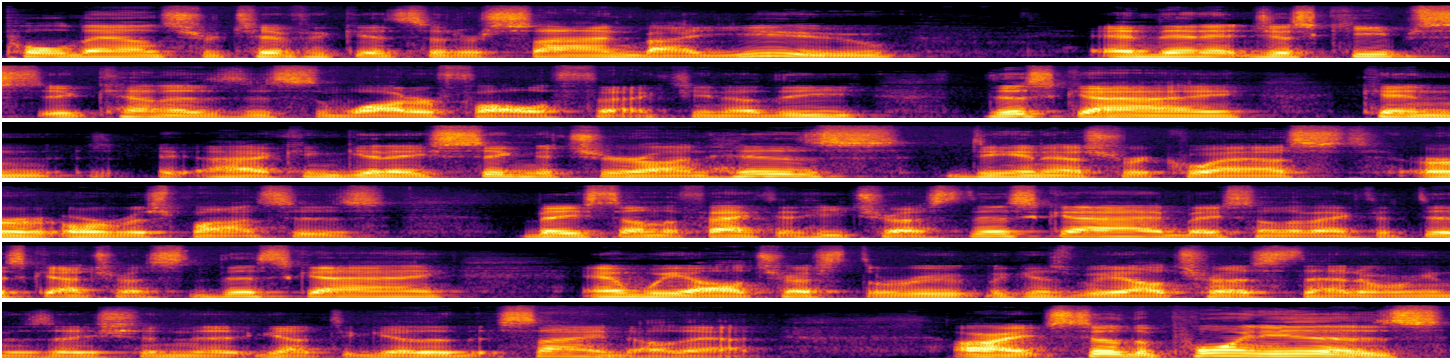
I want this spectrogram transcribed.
pull down certificates that are signed by you, and then it just keeps it kind of this waterfall effect. You know, the this guy can uh, can get a signature on his DNS request or, or responses based on the fact that he trusts this guy, based on the fact that this guy trusts this guy, and we all trust the root because we all trust that organization that got together that signed all that. All right, so the point is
